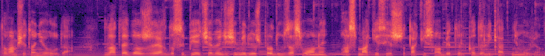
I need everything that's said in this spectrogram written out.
to Wam się to nie uda. Dlatego, że jak dosypiecie, będziecie mieli już produkt zasłony, a smak jest jeszcze taki sobie, tylko delikatnie mówiąc.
